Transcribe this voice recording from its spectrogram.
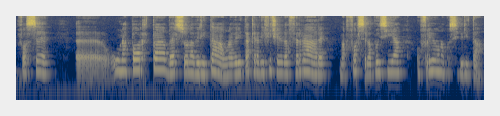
fosse eh, una porta verso la verità, una verità che era difficile da afferrare, ma forse la poesia offriva una possibilità.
